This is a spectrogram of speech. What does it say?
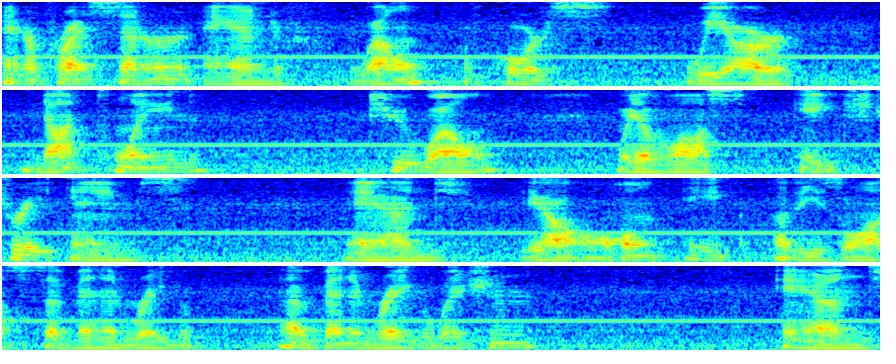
Enterprise Center, and well, of course, we are not playing too well. We have lost eight straight games and yeah, all eight of these losses have been in regu- have been in regulation, and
